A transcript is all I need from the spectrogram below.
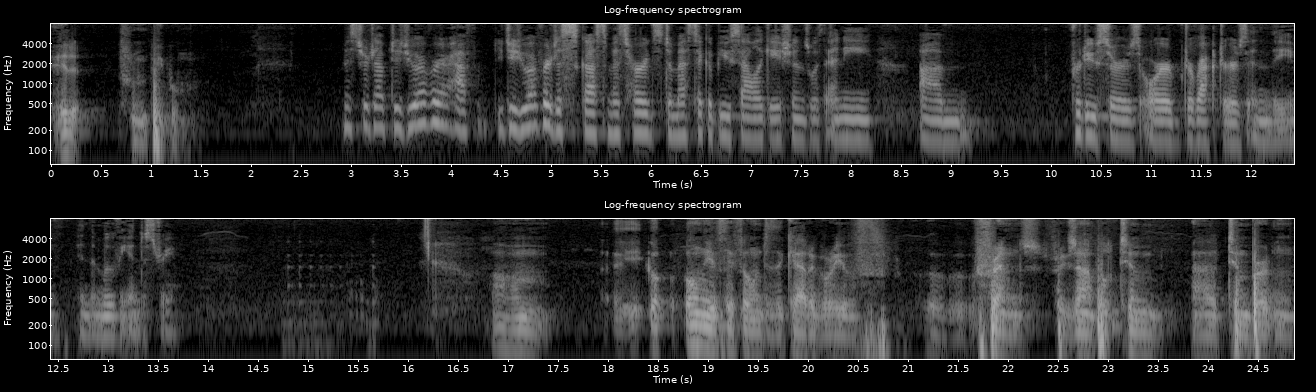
hid it from people. Mr. Depp, did you ever have, did you ever discuss Ms. Heard's domestic abuse allegations with any um, producers or directors in the, in the movie industry? Um, only if they fell into the category of uh, friends. For example, Tim uh, Tim Burton,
